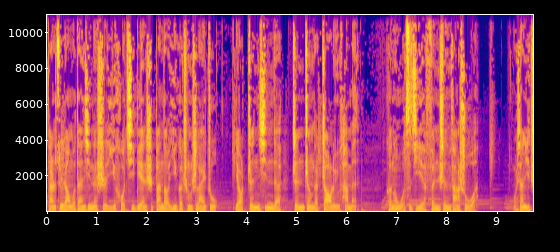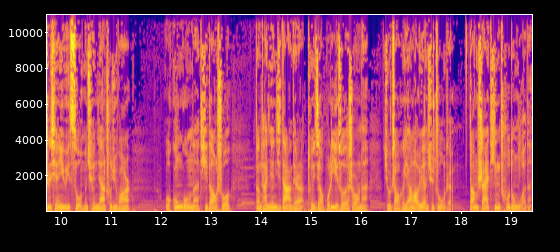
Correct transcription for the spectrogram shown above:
但是最让我担心的是，以后即便是搬到一个城市来住，要真心的、真正的照料他们，可能我自己也分身乏术啊。我想起之前有一次我们全家出去玩。我公公呢提到说，等他年纪大点腿脚不利索的时候呢，就找个养老院去住着。当时还挺触动我的。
